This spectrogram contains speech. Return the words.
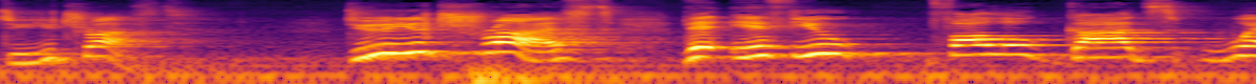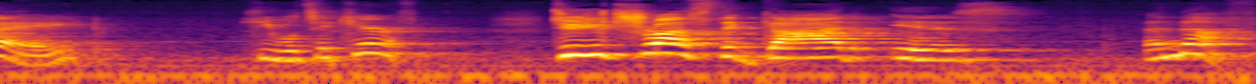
Do you trust? Do you trust that if you follow God's way, He will take care of it? Do you trust that God is enough?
